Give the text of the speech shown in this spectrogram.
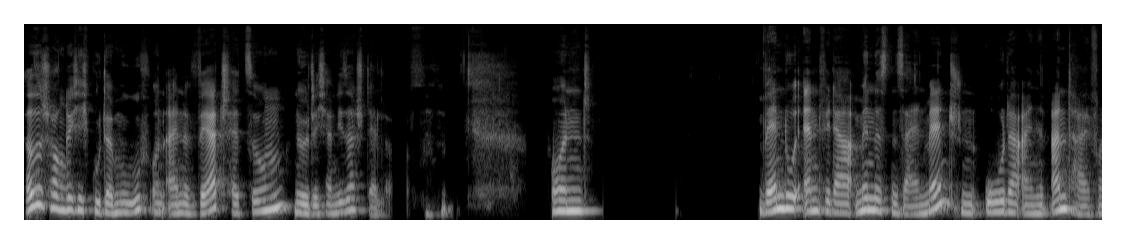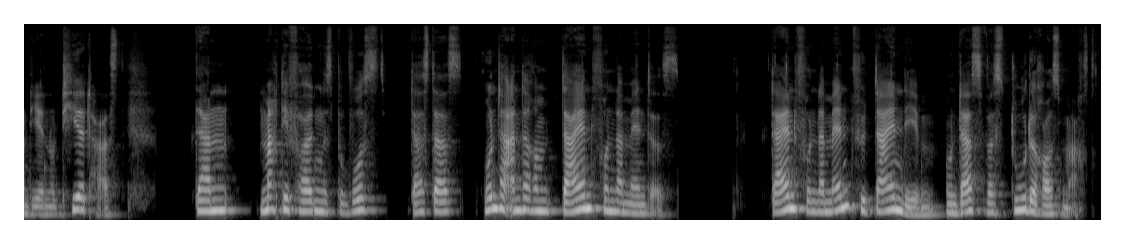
Das ist schon ein richtig guter Move und eine Wertschätzung nötig an dieser Stelle. Und wenn du entweder mindestens einen Menschen oder einen Anteil von dir notiert hast, dann mach dir Folgendes bewusst, dass das unter anderem dein Fundament ist. Dein Fundament für dein Leben und das, was du daraus machst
